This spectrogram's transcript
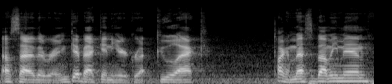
Outside of the ring, get back in here, Gulak. Talking mess about me, man.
